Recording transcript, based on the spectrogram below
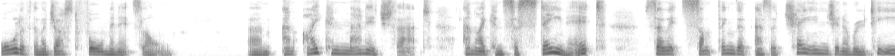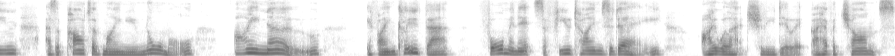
all of them are just four minutes long. Um, and I can manage that and I can sustain it so it's something that, as a change in a routine, as a part of my new normal, I know if I include that four minutes a few times a day, I will actually do it. I have a chance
